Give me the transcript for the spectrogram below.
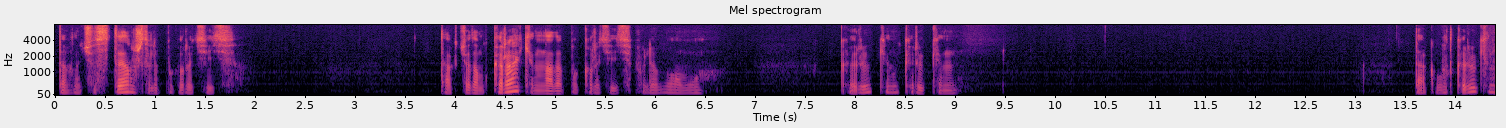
Так, ну что, стен, что ли, покрутить? Так, что там, кракен надо покрутить по-любому. Крюкин, крюкин. Так, вот крюкин.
